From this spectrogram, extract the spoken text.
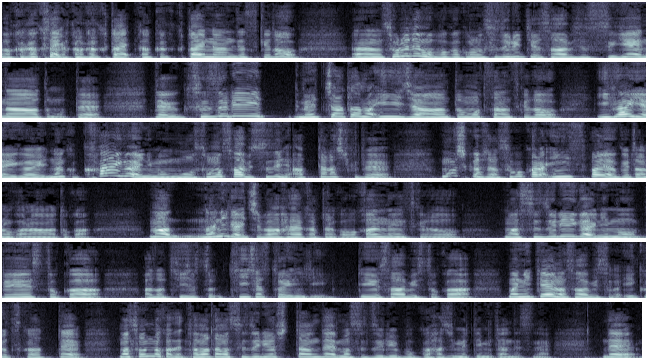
まあ、価格帯が価格帯、価格帯なんですけど、うん、それでも僕はこのすずりっていうサービスすげえなーと思って、で、すずりめっちゃ頭いいじゃんと思ってたんですけど、意外や意外、なんか海外にももうそのサービスすでにあったらしくて、もしかしたらそこからインスパイア受けたのかなとか、まあ何が一番早かったのかわかんないんですけど、まあ、すずり以外にも、ベースとか、あと T シャツ、T シャツトリニティっていうサービスとか、まあ、似たようなサービスがいくつかあって、まあ、その中でたまたますずりを知ったんで、まあ、すずりを僕始めてみたんですね。で、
